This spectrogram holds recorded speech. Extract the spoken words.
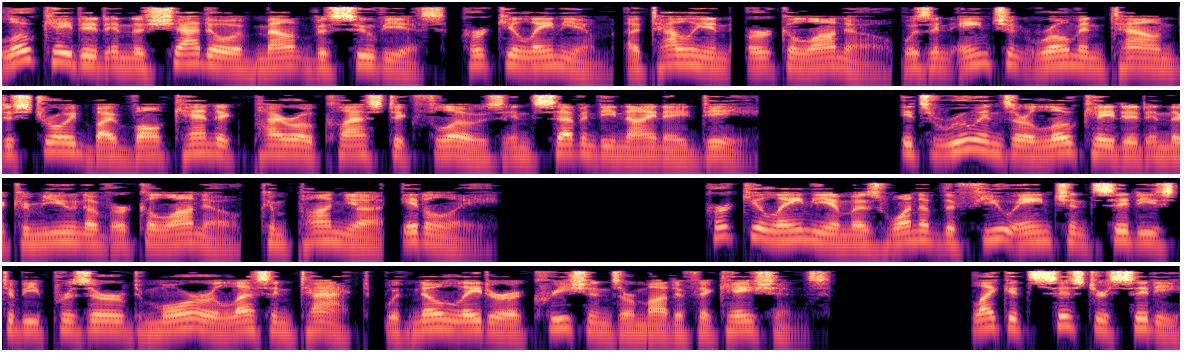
Located in the shadow of Mount Vesuvius, Herculaneum Italian, Ercolano was an ancient Roman town destroyed by volcanic pyroclastic flows in 79 AD. Its ruins are located in the commune of Ercolano, Campania, Italy. Herculaneum is one of the few ancient cities to be preserved more or less intact, with no later accretions or modifications. Like its sister city,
